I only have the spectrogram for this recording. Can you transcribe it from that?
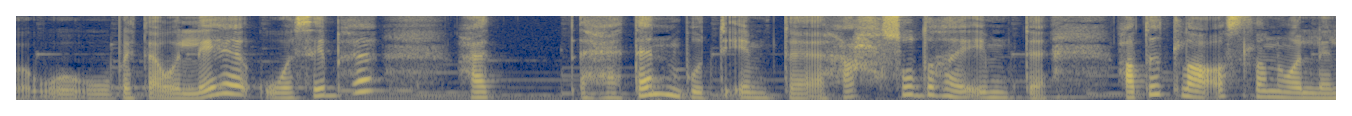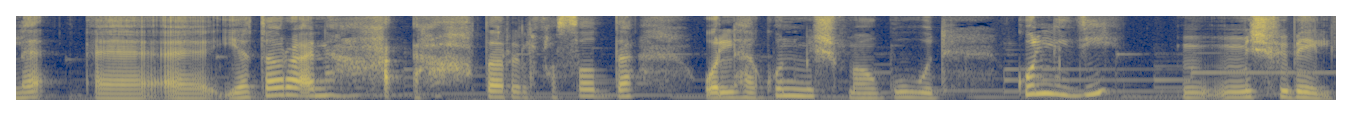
وبتولاها وأسيبها. هت هتنبت إمتى؟ هحصدها إمتى؟ هتطلع أصلا ولا لأ؟ آآ يا ترى أنا هحضر الحصاد ده ولا هكون مش موجود. كل دي مش في بالي.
